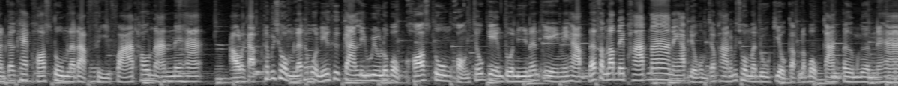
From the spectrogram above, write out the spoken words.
มันก็แค่คอสสตูมระดับสีฟ้าเท่านั้นนะฮะ เอาละครับท่านผู้ชมและทั้งหมดนี้ก็คือการรีวิวระบบคอสตูมของเจ้าเกมตัวนี้นั่นเองนะครับ และสำหรับในพาร์ทหน้านะครับเดี๋ยวผมจะพาท่านผู้ชมมาดูเกี่ยวกับระบบการเติมเงินนะฮะ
